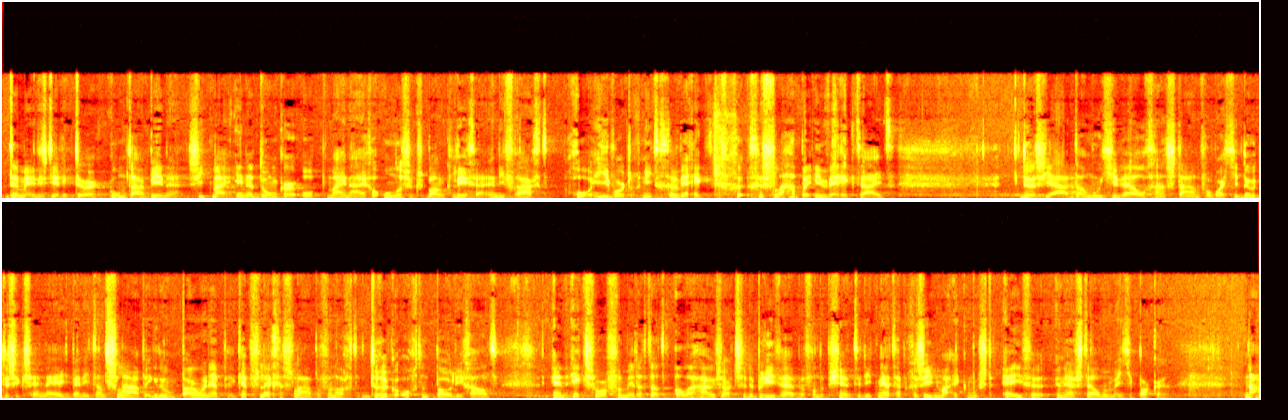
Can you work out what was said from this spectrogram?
de medisch directeur komt daar binnen, ziet mij in het donker op mijn eigen onderzoeksbank liggen... en die vraagt, goh, hier wordt toch niet gewerkt, geslapen in werktijd... Dus ja, dan moet je wel gaan staan voor wat je doet. Dus ik zei: nee, ik ben niet aan het slapen. Ik doe een powernap. Ik heb slecht geslapen vannacht, drukke ochtendpolie gehad. En ik zorg vanmiddag dat alle huisartsen de brieven hebben van de patiënten die ik net heb gezien. Maar ik moest even een herstelmomentje pakken. Nou,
